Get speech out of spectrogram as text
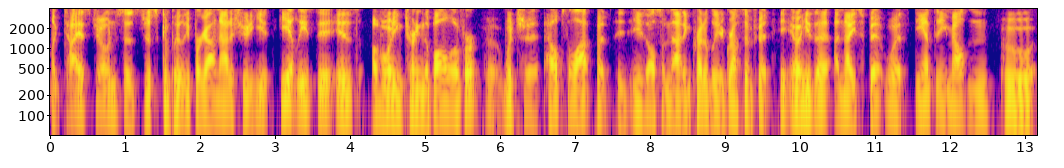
like Tyus Jones has just completely forgotten how to shoot. He he at least is avoiding turning the ball over, uh, which uh, helps a lot. But he's also not incredibly aggressive. But you know he's a, a nice fit with De'Anthony Melton, who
